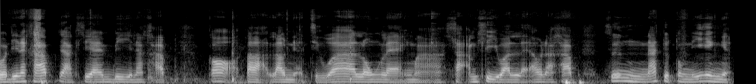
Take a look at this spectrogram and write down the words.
วัสดีนะครับ จาก CIMB นะครับ ก็ตลาดเราเนี่ยถือว่าลงแรงมา 3-4 วันแล้วนะครับ ซึ่งณจุดตรงนี้เองเนี่ย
